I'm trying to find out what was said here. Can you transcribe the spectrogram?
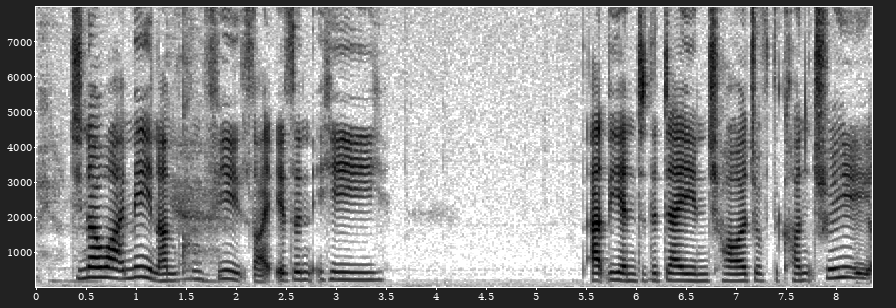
i don't Do you know what I mean? I'm Yeah. confused. Like, isn't he at the end of the day in charge of the country?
